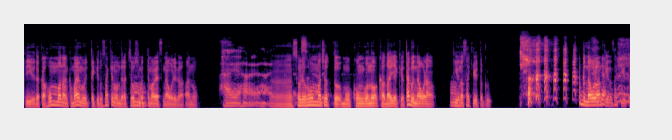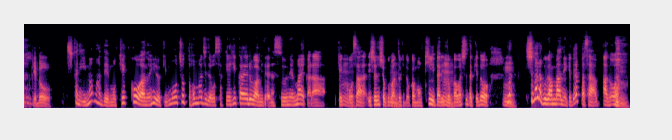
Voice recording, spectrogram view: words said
ていうだからほんまなんか前も言ったけど酒飲んだら調子に乗ってまうやつな、俺が。あの。はいはいはい、うんそれほんまちょっともう今後の課題やけど多分治らんっていうのはさっき言うとく、多分治らんっていうのはさっき言うとくけど確 かに今までも結構あのひろきもうちょっとほんまじでお酒控えるわみたいな数年前から結構さ、一緒に職場の時とかも聞いたりとかはしてたけど、うん、まあしばらく頑張んねんけどやっぱさあの、うん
